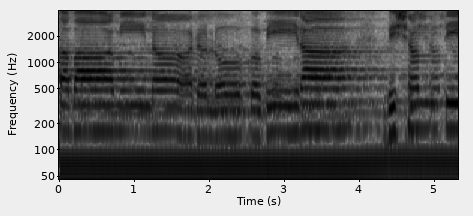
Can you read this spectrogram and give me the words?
तवामि नरलोकवीरा विशन्ति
